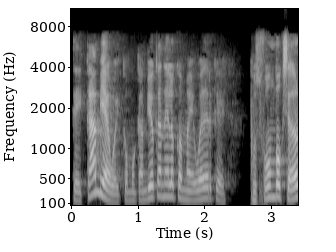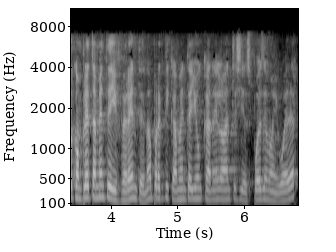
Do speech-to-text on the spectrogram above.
te cambia, güey. Como cambió Canelo con Mayweather, que pues fue un boxeador completamente diferente, ¿no? Prácticamente hay un Canelo antes y después de Mayweather.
